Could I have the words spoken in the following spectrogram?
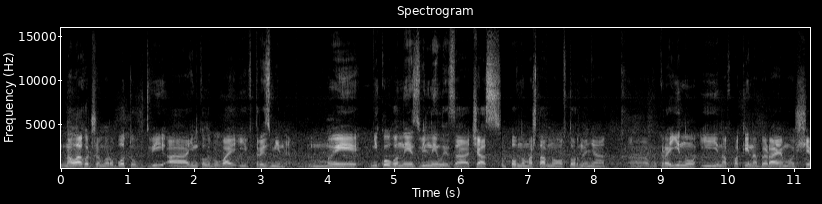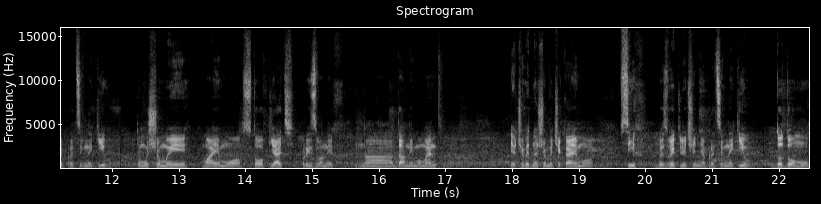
налагоджуємо роботу в дві, а інколи буває і в три зміни. Ми нікого не звільнили за час повномасштабного вторгнення е, в Україну і навпаки набираємо ще працівників, тому що ми маємо 105 призваних на даний момент. І очевидно, що ми чекаємо всіх без виключення працівників додому.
